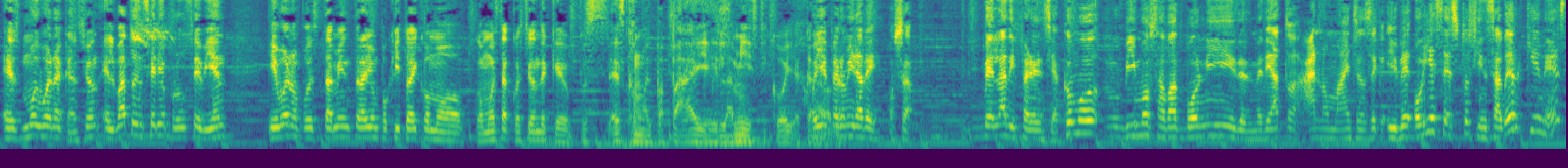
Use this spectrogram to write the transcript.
Es muy buena canción. El vato en serio produce bien. Y bueno, pues también trae un poquito ahí como, como esta cuestión de que pues es como el papá y la místico y acá. Oye, pero mira, ve, o sea, ve la diferencia. ¿Cómo vimos a Bad Bunny de inmediato? Ah, no manches, no sé qué. Y ve, oyes esto sin saber quién es.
